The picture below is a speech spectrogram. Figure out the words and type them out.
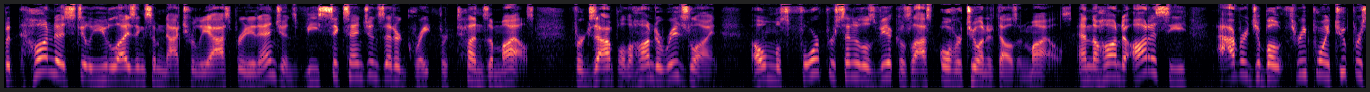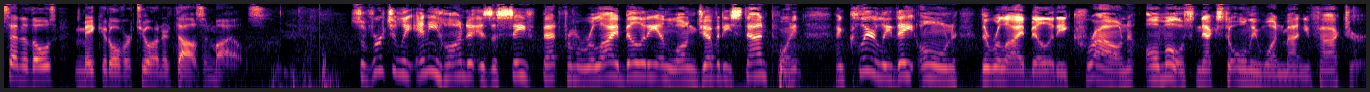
But Honda is still utilizing some naturally aspirated engines, V6 engines that are great for tons of miles. For example, the Honda Ridgeline, almost 4% of those vehicles last over 200,000 miles. And the Honda Odyssey, average about 3.2% of those make it over 200,000 miles. So virtually any Honda is a safe bet from a reliability and longevity standpoint, and clearly they own the reliability crown almost next to only one manufacturer.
